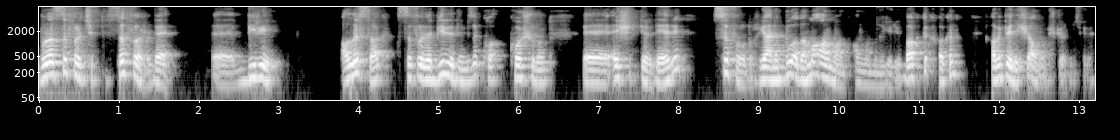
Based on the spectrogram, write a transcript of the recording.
Burası 0 çıktı. 0 ve e, 1'i alırsak 0 ve 1 dediğimizde ko- koşulun e, eşittir değeri 0 olur. Yani bu adamı alman anlamına geliyor. Baktık bakın Habib Eliş'i almamış gördüğünüz gibi.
